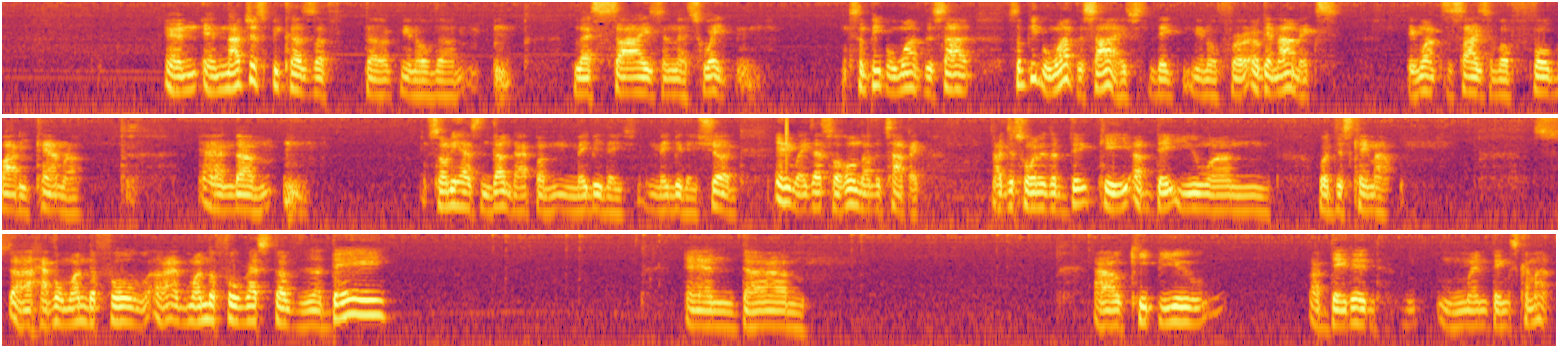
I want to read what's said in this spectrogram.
and and not just because of the you know the less size and less weight. Some people want the size. Some people want the size. They you know for ergonomics, they want the size of a full body camera and um, Sony hasn't done that, but maybe they maybe they should. Anyway, that's a whole nother topic. I just wanted to update, update you on what just came out. Uh, have a wonderful, uh, wonderful rest of the day, and um, I'll keep you updated when things come out.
